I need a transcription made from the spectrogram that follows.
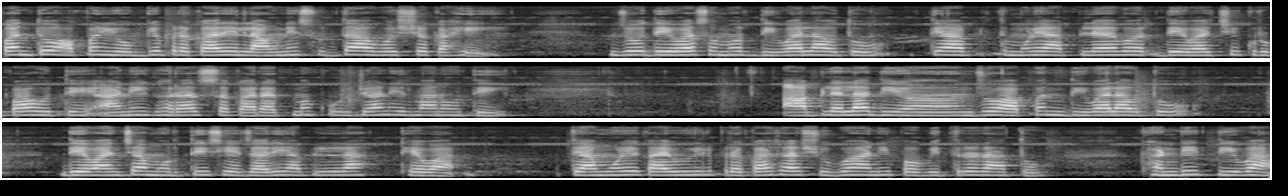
पण तो आपण योग्य प्रकारे लावणेसुद्धा आवश्यक आहे. जो देवासमोर दिवा लावतो त्यामुळे आपल्यावर देवाची कृपा होते आणि घरात सकारात्मक ऊर्जा निर्माण होते. आपल्याला दि जो आपण दिवा लावतो देवांच्या मूर्ती शेजारी आपल्याला ठेवा. त्यामुळे काय होईल? प्रकाश हा शुभ आणि पवित्र राहतो. खंडित दिवा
